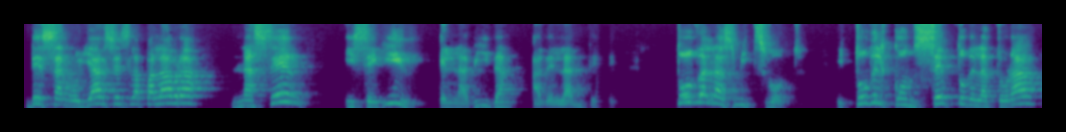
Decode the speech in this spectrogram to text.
Desarrollarse es la palabra nacer y seguir en la vida adelante. Todas las mitzvot y todo el concepto de la Torah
